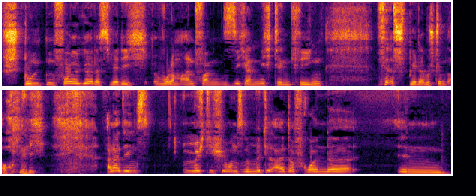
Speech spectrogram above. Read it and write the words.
Stundenfolge. Das werde ich wohl am Anfang sicher nicht hinkriegen. Später bestimmt auch nicht. Allerdings möchte ich für unsere Mittelalterfreunde in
